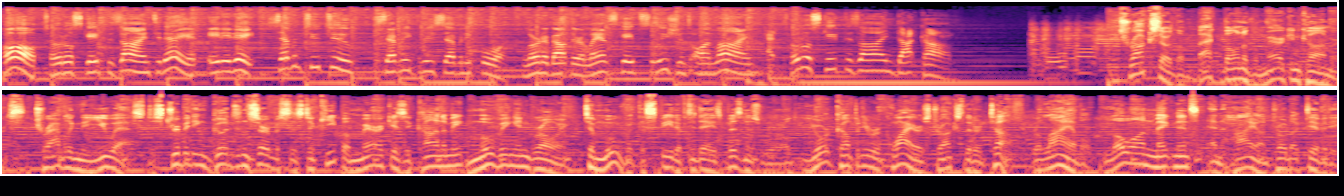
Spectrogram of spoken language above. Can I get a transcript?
Call Totalscape Design today at 888 722 7374. Learn about their landscape solutions online at totalscapedesign.com. Trucks are the backbone of American commerce, traveling the U.S., distributing goods and services to keep America's economy moving and growing. To move at the speed of today's business world, your company requires trucks that are tough, reliable, low on maintenance, and high on productivity.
